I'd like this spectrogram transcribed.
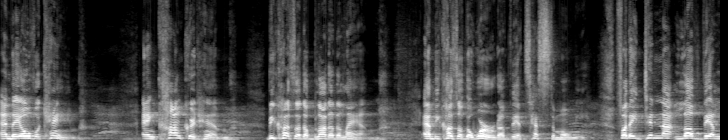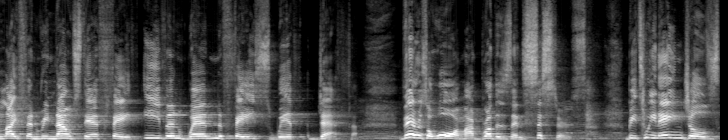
and they overcame and conquered him because of the blood of the Lamb and because of the word of their testimony for they did not love their life and renounce their faith, even when faced with death. There is a war, my brothers and sisters, between angels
